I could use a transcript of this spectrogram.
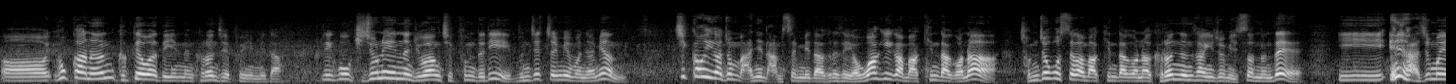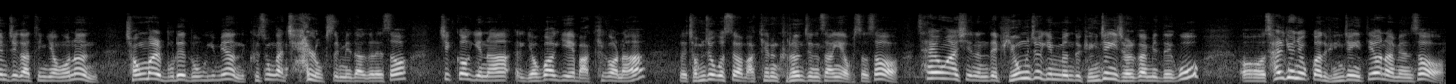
어, 효과는 극대화되어 있는 그런 제품입니다. 그리고 기존에 있는 유황 제품들이 문제점이 뭐냐면 찌꺼기가 좀 많이 남습니다. 그래서 여과기가 막힌다거나 점저고스가 막힌다거나 그런 현상이 좀 있었는데 이 아즈모엠지 같은 경우는 정말 물에 녹이면 그 순간 잘 녹습니다. 그래서 찌꺼기나 여과기에 막히거나 그 점저고스가 막히는 그런 증상이 없어서 사용하시는데 비용적인 면도 굉장히 절감이 되고 어, 살균 효과도 굉장히 뛰어나면서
